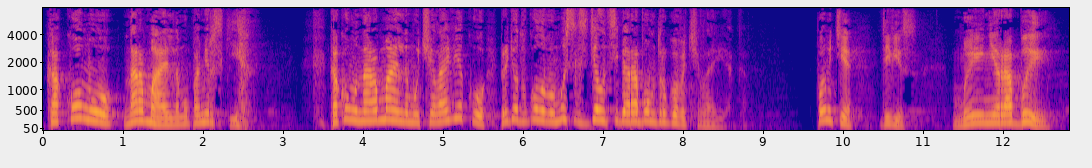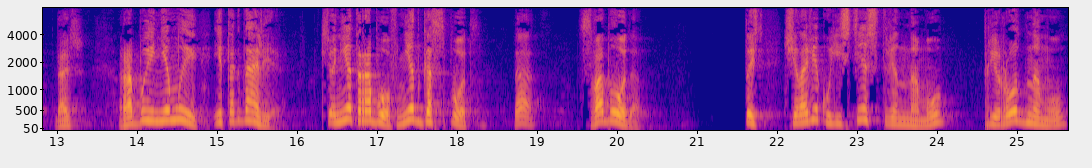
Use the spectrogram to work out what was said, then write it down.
какому нормальному по-мирски, какому нормальному человеку придет в голову мысль сделать себя рабом другого человека? Помните девиз? Мы не рабы. Дальше. Рабы не мы и так далее. Все, нет рабов, нет господ. Да? Свобода. То есть человеку естественному, природному,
